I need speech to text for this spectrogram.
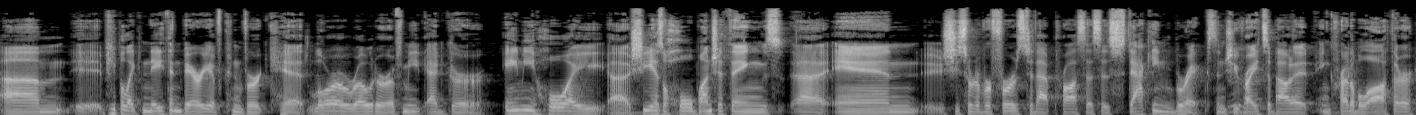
Um, eh, people like Nathan Barry of ConvertKit, Laura Roeder of Meet Edgar, Amy Hoy. Uh, she has a whole bunch of things, uh, and she sort of refers to that process as stacking bricks, and she writes about it. Incredible author.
